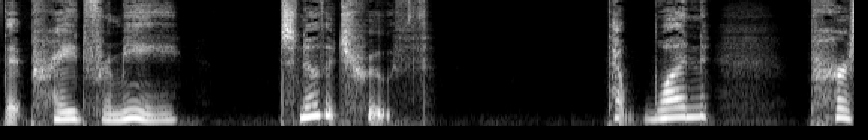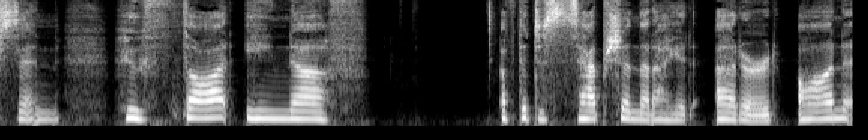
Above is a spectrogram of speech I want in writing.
that prayed for me to know the truth. That one person who thought enough of the deception that I had uttered on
